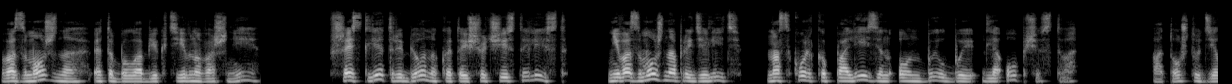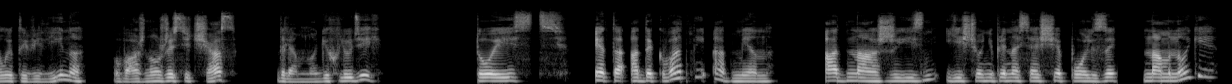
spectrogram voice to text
Возможно, это было объективно важнее. В шесть лет ребенок — это еще чистый лист. Невозможно определить, насколько полезен он был бы для общества. А то, что делает Эвелина, важно уже сейчас для многих людей. То есть это адекватный обмен одна жизнь, еще не приносящая пользы, на многие?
